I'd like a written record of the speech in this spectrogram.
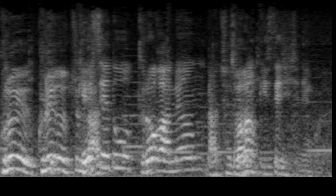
그래 그래도 좀 나- 개세도 들어가면 낮춰져요? 저랑 비슷해지시는 거예요.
